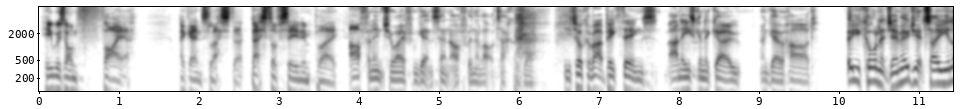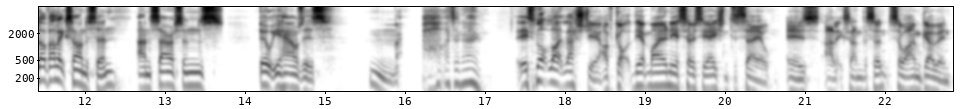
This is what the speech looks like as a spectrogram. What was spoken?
He was on fire against Leicester. Best I've seen him play. half an inch away from getting sent off with a lot of tackles there. you talk about big things, and he's going to go and go hard. Who are you calling it, Jim? Who do you, so you love Alex Sanderson, and Saracens built your houses. Hmm. I don't know. It's not like last year. I've got the, my only association to Sale is Alex Sanderson, so I'm going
